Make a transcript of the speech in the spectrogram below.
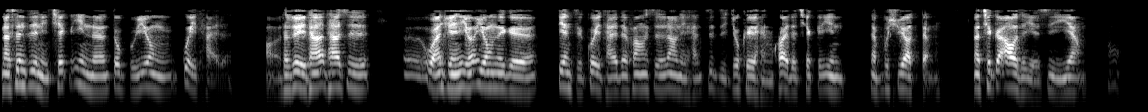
那甚至你 check in 呢都不用柜台了，哦，他所以他他是呃完全用用那个电子柜台的方式，让你很自己就可以很快的 check in，那不需要等。那 check out 也是一样，哦，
